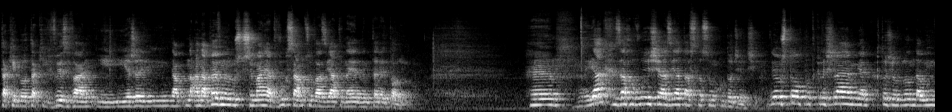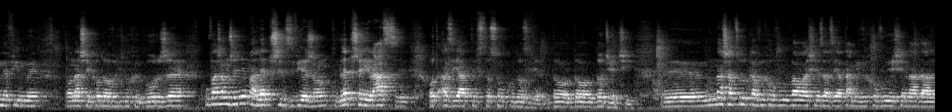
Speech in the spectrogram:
takiego, takich wyzwań i jeżeli, a na pewno już trzymania dwóch samców Azjaty na jednym terytorium. Jak zachowuje się Azjata w stosunku do dzieci? Ja już to podkreślałem, jak ktoś oglądał inne filmy o naszej hodowli duchy gór, że uważam, że nie ma lepszych zwierząt, lepszej rasy od Azjaty w stosunku do, do, do, do dzieci. Nasza córka wychowywała się z Azjatami, wychowuje się nadal.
